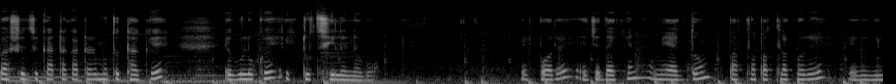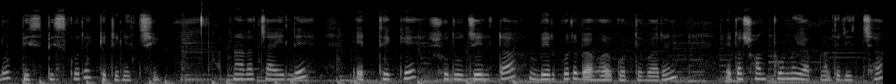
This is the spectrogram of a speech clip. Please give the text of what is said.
পাশে যে কাটা কাটার মতো থাকে, এগুলোকে একটু ছিলে নেব। এরপরে এই যে দেখেন, আমি একদম পাতলা পাতলা করে এগুলো পিস পিস করে কেটে নিচ্ছি। আপনারা চাইলে এর থেকে শুধু জেলটা বের করে ব্যবহার করতে পারেন। এটা সম্পূর্ণই আপনাদের ইচ্ছা,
